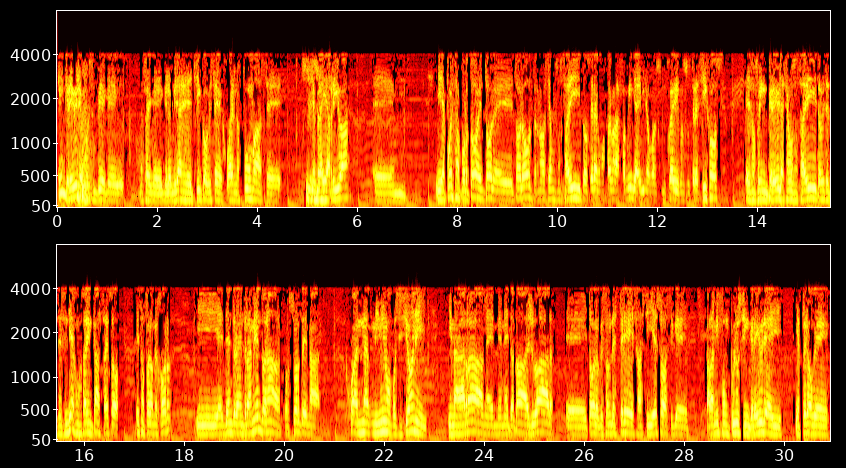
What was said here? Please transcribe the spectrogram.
increíble, pues un pibe que, no sé, que, lo mirás desde chico, viste, jugar en los Pumas, eh, siempre ahí arriba. Eh, y después aportó en todo, todo lo otro, ¿no? Hacíamos asaditos, era como estar con la familia, y vino con su mujer y con sus tres hijos. Eso fue increíble, hacíamos asaditos, ¿viste? Te sentías como estar en casa, eso eso fue lo mejor y eh, dentro del entrenamiento, nada, por suerte me, jugaba en mi misma posición y, y me agarraba, me, me, trataba de ayudar, eh, todo lo que son destrezas y eso, así que para mí fue un plus increíble y, espero que,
